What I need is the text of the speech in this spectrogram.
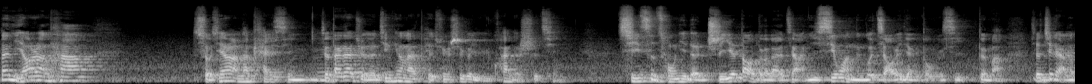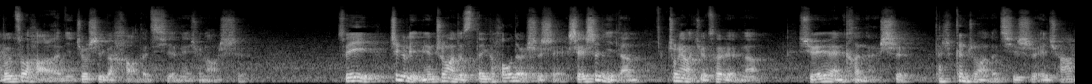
那你要让他，首先让他开心，就大家觉得今天来培训是个愉快的事情。其次，从你的职业道德来讲，你希望能够教一点东西，对吗？就这两个都做好了，你就是一个好的企业内训老师。所以这个里面重要的 stakeholder 是谁？谁是你的重要决策人呢？学员可能是，但是更重要的其实是 HR。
